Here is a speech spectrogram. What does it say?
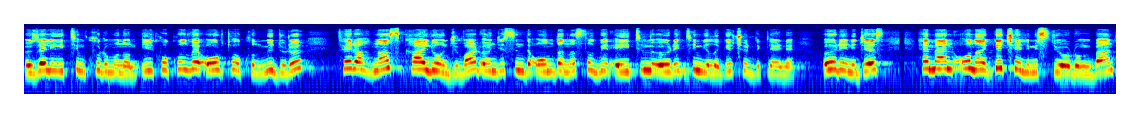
Özel Eğitim Kurumu'nun ilkokul ve ortaokul müdürü Ferah Naz Kalyoncu var. Öncesinde onda nasıl bir eğitim ve öğretim yılı geçirdiklerini öğreneceğiz. Hemen ona geçelim istiyorum ben.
